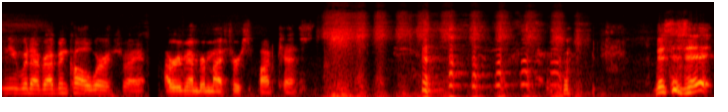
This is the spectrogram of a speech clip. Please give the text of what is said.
Whatever. I've been called worse, right? I remember my first podcast. this is it.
